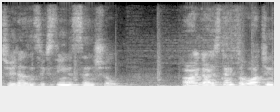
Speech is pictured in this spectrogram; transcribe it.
2016 Essential. Alright guys, thanks for watching.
